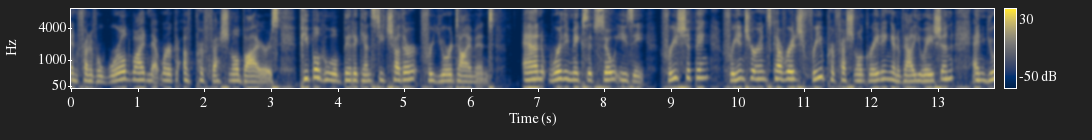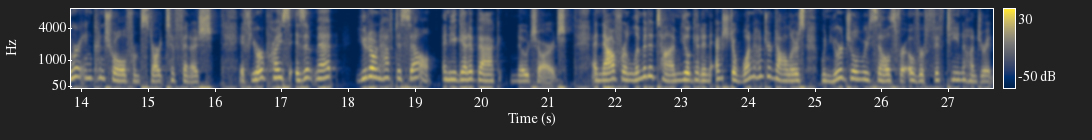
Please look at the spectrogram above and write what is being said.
in front of a worldwide network of professional buyers, people who will bid against each other for your diamond. And Worthy makes it so easy. Free shipping, free insurance coverage, free professional grading and evaluation, and you're in control from start to finish. If your price isn't met, you don't have to sell and you get it back no charge. And now for a limited time, you'll get an extra $100 when your jewelry sells for over 1500.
